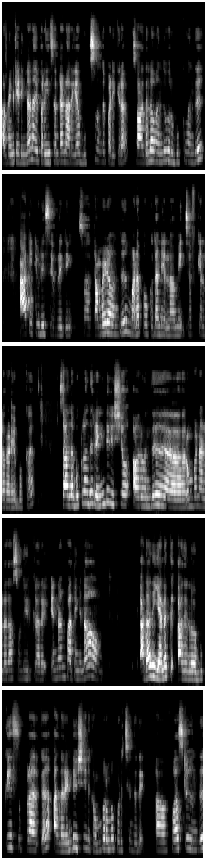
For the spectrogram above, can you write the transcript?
அப்படின்னு கேட்டிங்கன்னா நான் இப்போ ரீசெண்டாக நிறைய புக்ஸ் வந்து படிக்கிறேன். ஸோ அதில் வந்து ஒரு புக் வந்து ஆட்டிடியூட் இஸ் எவ்ரிதிங். ஸோ தமிழை வந்து மனப்போக்கு தான் எல்லாமே. ஜெஃப் கெல்லருடைய புக்கு. ஸோ அந்த புக்கில் வந்து ரெண்டு விஷயம் அவர் வந்து ரொம்ப நல்லதாக சொல்லியிருக்காரு. என்னன்னு பார்த்தீங்கன்னா, அதாவது எனக்கு அதுல புக்கே சூப்பரா இருக்கு. அதுல ரெண்டு விஷயம் எனக்கு ரொம்ப ரொம்ப பிடிச்சிருந்தது. ஃபர்ஸ்ட் வந்து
